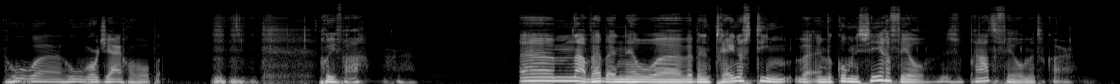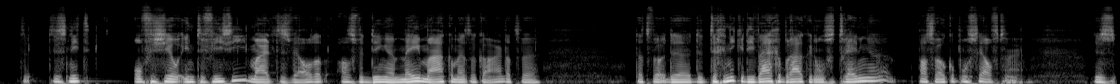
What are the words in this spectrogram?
hoe, hoe word jij geholpen? Goeie vraag. Ehm, nou, we hebben een heel, we hebben een trainersteam we- en we communiceren veel. Dus we praten veel met elkaar. Het is niet officieel intervisie, maar het is wel dat als we dingen meemaken met elkaar, dat we, dat we de, de technieken die wij gebruiken in onze trainingen, passen we ook op onszelf toe. Ja. Dus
